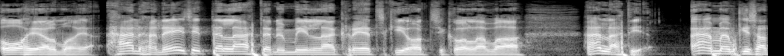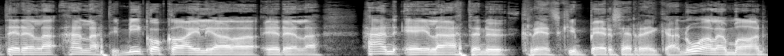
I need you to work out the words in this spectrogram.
ohjelma. Ja hänhän ei sitten lähtenyt millään Kretski-otsikolla, vaan hän lähti MM-kisat edellä, hän lähti Miko Kailiala edellä. Hän ei lähtenyt Kretskin persereikään nuolemaan.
